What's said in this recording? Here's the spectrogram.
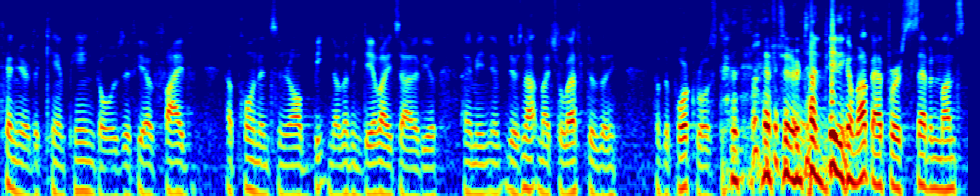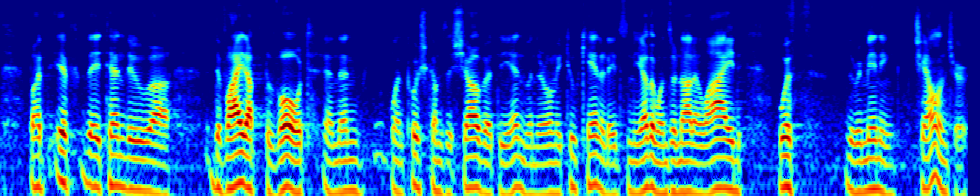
tenure of the campaign goes. If you have five opponents and they're all beating the living daylights out of you, I mean, there's not much left of the, of the pork roast after they're done beating them up after seven months. But if they tend to uh, divide up the vote, and then when push comes to shove at the end, when there are only two candidates and the other ones are not allied with the remaining challenger,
